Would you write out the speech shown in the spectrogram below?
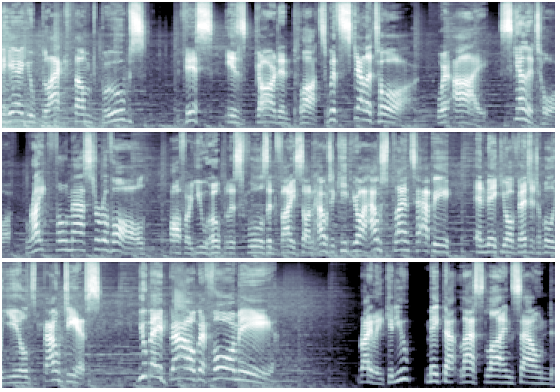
here, you black thumbed boobs? This is Garden Plots with Skeletor, where I, Skeletor, rightful master of all, offer you hopeless fools advice on how to keep your houseplants happy and make your vegetable yields bounteous. You may bow before me! Riley, can you make that last line sound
